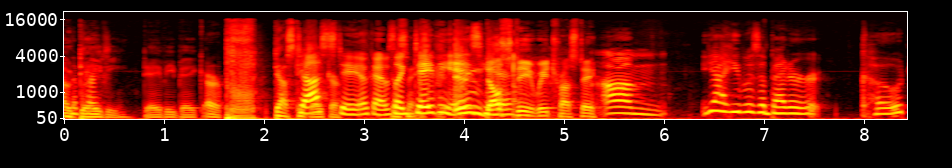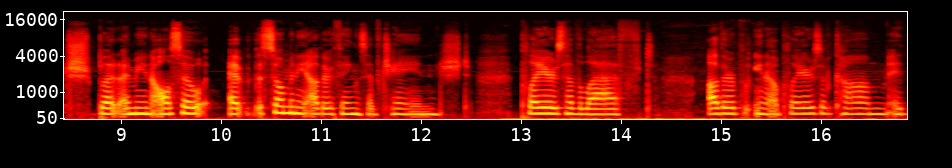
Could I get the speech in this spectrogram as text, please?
Oh, the person. Davey, Davey Baker, or pfft, Dusty, Dusty. Baker. Okay, I was Dusty. like, Davey is In here. Dusty, we trusty. Um, yeah, he was a better coach, but I mean, also so many other things have changed. Players have left. Other, you know, players have come. It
